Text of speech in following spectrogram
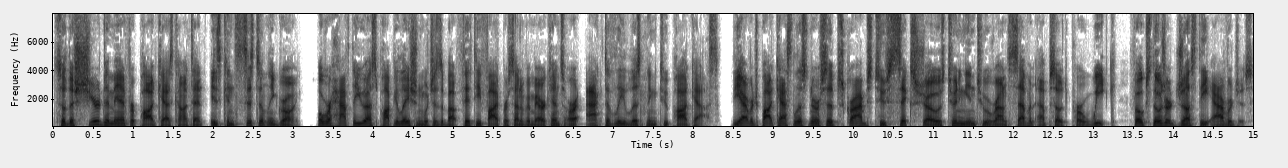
So the sheer demand for podcast content is consistently growing. Over half the US population, which is about 55% of Americans, are actively listening to podcasts. The average podcast listener subscribes to six shows, tuning into around seven episodes per week. Folks, those are just the averages,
